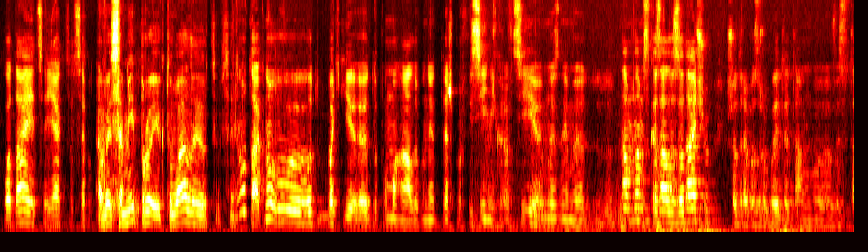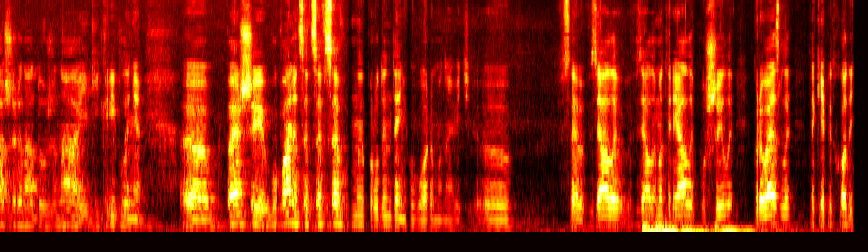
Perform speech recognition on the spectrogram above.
вкладається, як це все. А ви самі проєктували це все? Ну так, ну от батьки е, допомагали, вони теж професійні кравці. Ми з ними нам, нам сказали задачу, що треба зробити там е, висота, ширина, довжина, які кріплення. Е, перший, буквально це, це все ми про один день говоримо навіть. Е, все взяли, взяли матеріали, пошили, привезли, таке підходить.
